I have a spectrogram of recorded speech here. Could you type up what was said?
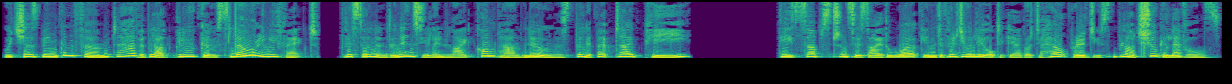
which has been confirmed to have a blood glucose lowering effect, vicine and an insulin-like compound known as polypeptide P. These substances either work individually or together to help reduce blood sugar levels.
